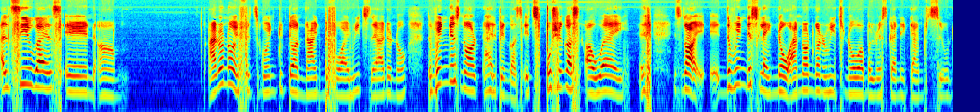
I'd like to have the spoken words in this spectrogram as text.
i'll see you guys in um I don't know if it's going to turn night before I reach there. I don't know. The wind is not helping us. It's pushing us away. it's not. The wind is like, no, I'm not gonna reach Nova Balreska anytime soon.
